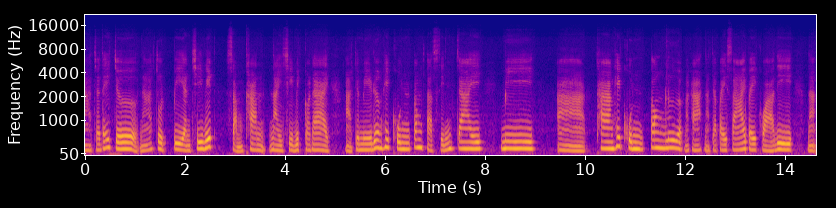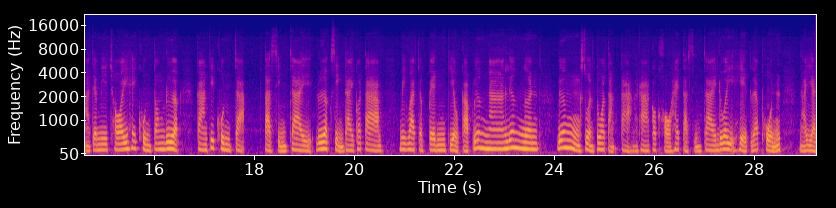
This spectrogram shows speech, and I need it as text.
อาจจะได้เจอนะจุดเปลี่ยนชีวิตสำคัญในชีวิตก็ได้ อาจจะมีเรื่องให้คุณต้องตัดสินใจ มีทางให้คุณต้องเลือกนะคะนะจะไปซ้ายไปขวาดีนะอาจจะมีช้อยให้คุณต้องเลือก การที่คุณจะตัดสินใจเลือกสิ่งใดก็ตาม ไม่ว่าจะเป็นเกี่ยวกับเรื่องงาน เรื่องเงิน เรื่องส่วนตัวต่างๆนะคะ ก็ขอให้ตัดสินใจด้วยเหตุและผล นะอย่า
